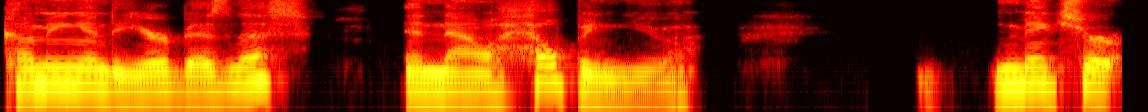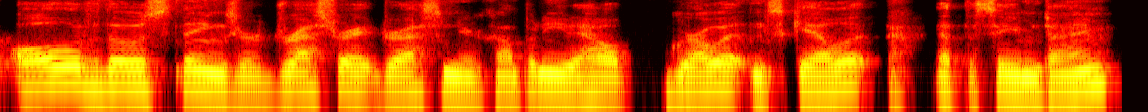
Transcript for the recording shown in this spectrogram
coming into your business and now helping you make sure all of those things are dress right dress in your company to help grow it and scale it at the same time.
